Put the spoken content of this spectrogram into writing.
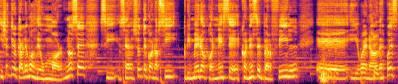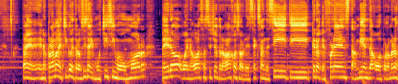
Y yo quiero que hablemos de humor. No sé si, o sea, yo te conocí primero con ese, con ese perfil eh, y bueno, después en los programas de chicos de traducís hay muchísimo humor, pero bueno, vos has hecho trabajo sobre Sex and the City, creo que Friends también, o por lo menos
